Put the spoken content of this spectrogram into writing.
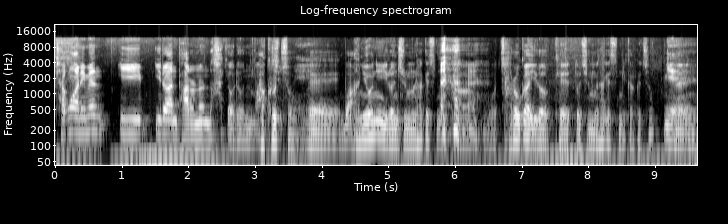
자공 아니면 이 이러한 발언은 하기 어려운 말이죠. 아 그렇죠. 예. 예. 뭐 안현이 이런 질문을 하겠습니까? 뭐 자로가 이렇게 또 질문하겠습니까? 그렇죠? 예.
